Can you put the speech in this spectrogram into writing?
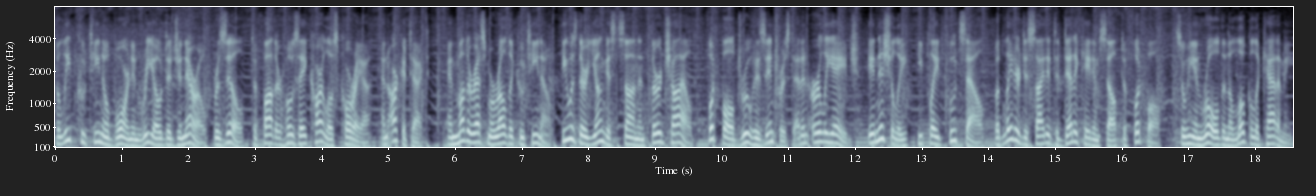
Philippe Coutinho born in Rio de Janeiro, Brazil, to father José Carlos Correia, an architect, and mother Esmeralda Coutinho. He was their youngest son and third child. Football drew his interest at an early age. Initially, he played futsal, but later decided to dedicate himself to football, so he enrolled in a local academy.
